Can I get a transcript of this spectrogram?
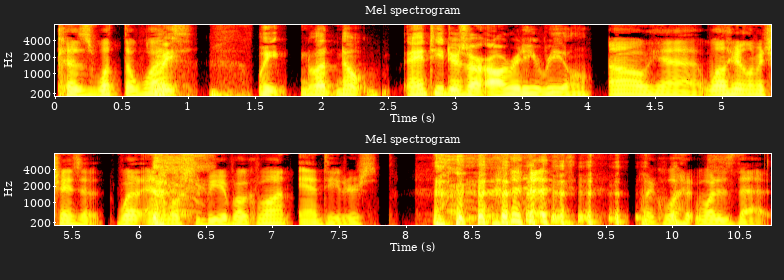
Because what the what? Wait. Wait, what? No, anteaters are already real. Oh yeah. Well, here, let me change it. What animal should be a Pokemon? Anteaters. Like what? What is that?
